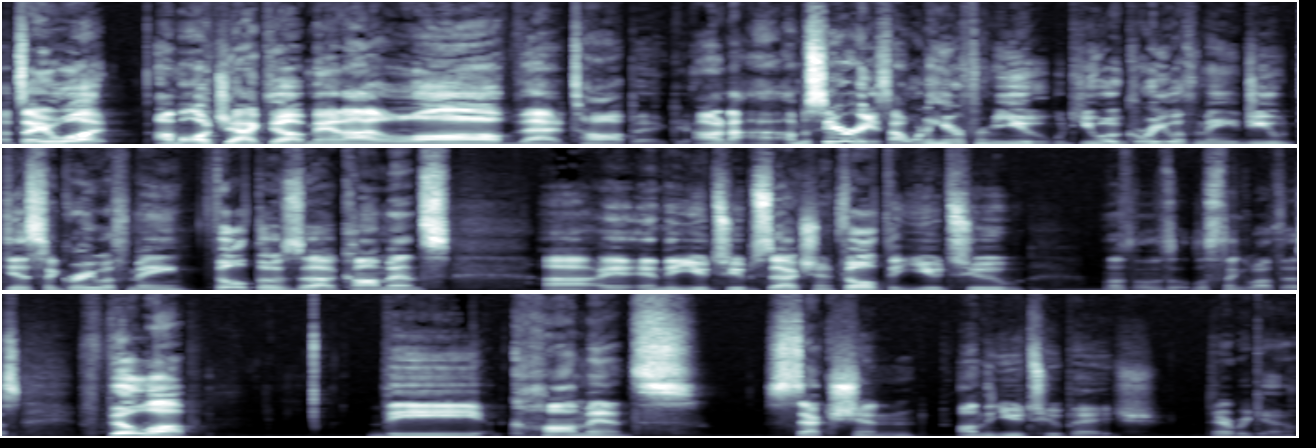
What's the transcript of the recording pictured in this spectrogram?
I'll tell you what, I'm all jacked up, man. I love that topic. I'm, I'm serious. I want to hear from you. Would you agree with me? Do you disagree with me? Fill out those uh, comments uh, in the YouTube section. Fill out the YouTube. Let's, let's think about this. Fill up the comments section on the YouTube page. There we go.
